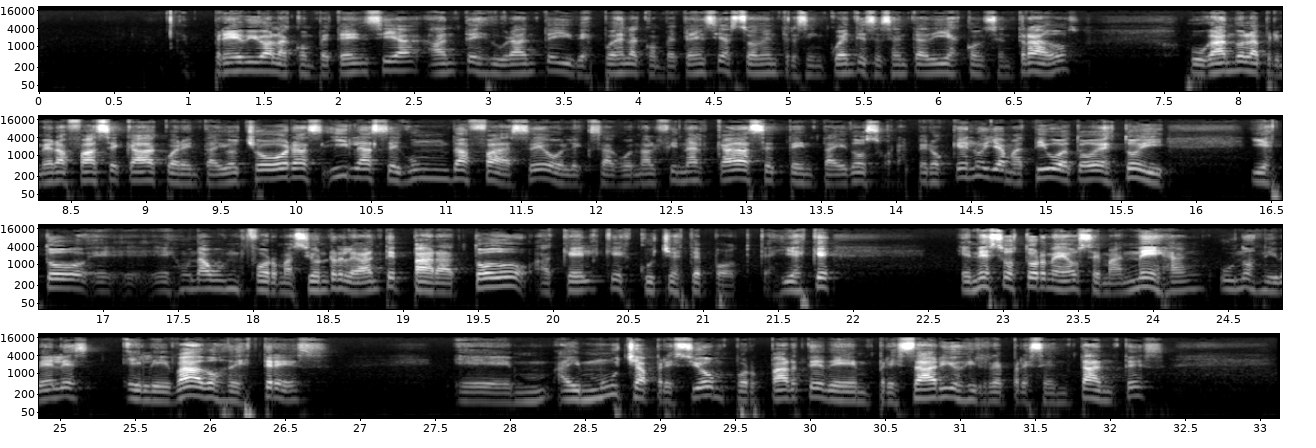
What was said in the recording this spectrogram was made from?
previo a la competencia, antes, durante y después de la competencia son entre 50 y 60 días concentrados, jugando la primera fase cada 48 horas y la segunda fase o el hexagonal final cada 72 horas. Pero ¿qué es lo llamativo de todo esto? Y, y esto eh, eh, es una información relevante para todo aquel que escuche este podcast. Y es que en esos torneos se manejan unos niveles elevados de estrés eh, hay mucha presión por parte de empresarios y representantes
